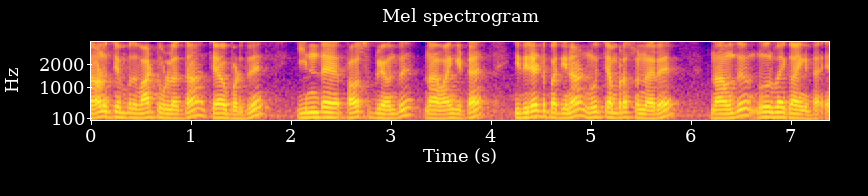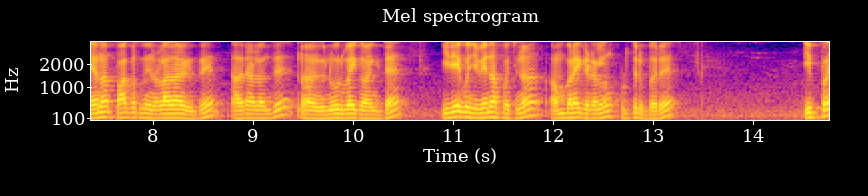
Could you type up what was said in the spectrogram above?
நானூற்றி ஐம்பது வாட் உள்ளது தான் தேவைப்படுது. இந்த பவர் சப்ளை வந்து நான் வாங்கிட்டேன். இது ரேட்டு பார்த்தீங்கன்னா நூற்றி ஐம்பது ரூபா சொன்னார். நான் வந்து நூறுரூபாய்க்கு வாங்கிட்டேன். ஏன்னா பார்க்கறதுக்கு கொஞ்சம் நல்லா தான் இருக்குது. அதனால் வந்து நான் இது நூறுரூபாய்க்கு வாங்கிட்டேன். இதே கொஞ்சம் வீணாக போச்சுன்னா ஐம்பது ரூபாய்க்கு கேட்டாலும் கொடுத்துருப்பாரு. இப்போ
